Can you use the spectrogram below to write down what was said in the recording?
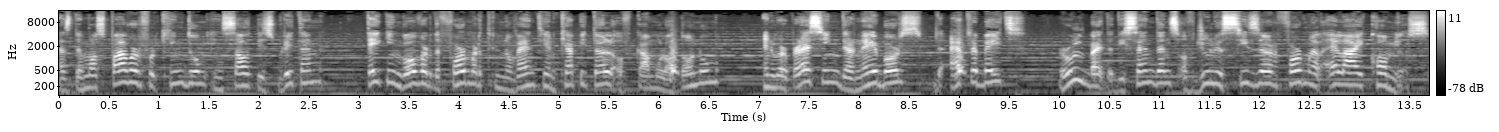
as the most powerful kingdom in southeast Britain taking over the former Trinovantian capital of Camulodunum and were pressing their neighbors, the Atrebates, ruled by the descendants of Julius Caesar's former ally Commius.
